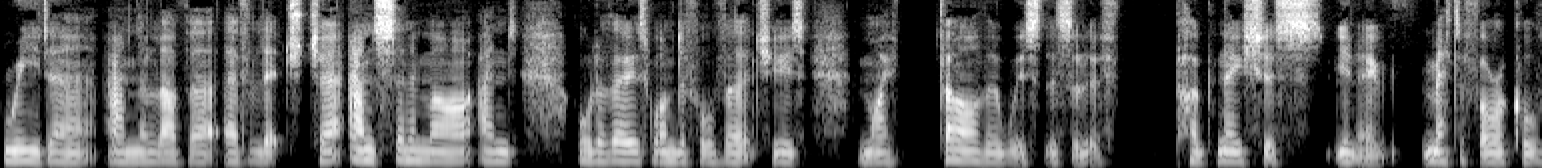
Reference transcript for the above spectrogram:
reader and the lover of literature and cinema and all of those wonderful virtues. My father was the sort of pugnacious, you know, metaphorical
